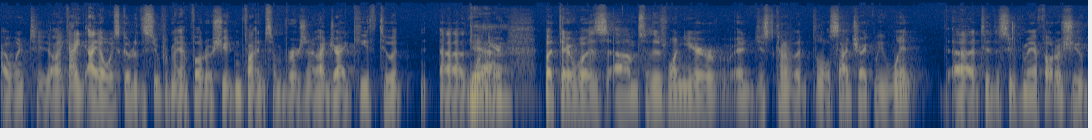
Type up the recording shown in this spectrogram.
I went to like I, I always go to the Superman photo shoot and find some version. I dragged Keith to it uh, one year, but there was um, so there's one year, uh, just kind of a little sidetrack. We went uh, to the Superman photo shoot,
